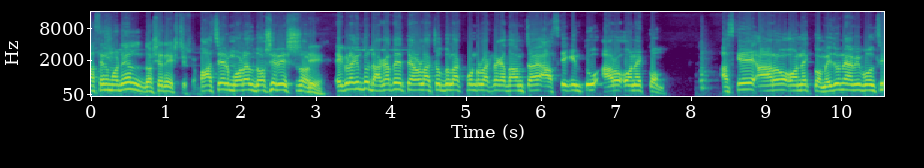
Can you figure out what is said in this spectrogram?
পাঁচের মডেল দশের রেজিস্ট্রেশন পাঁচের মডেল দশের রেজিস্ট্রেশন। এগুলো কিন্তু ঢাকাতে তেরো লাখ চোদ্দ লাখ পনেরো লাখ টাকা দাম চায়। আজকে কিন্তু আরও অনেক কম। আজকে আরও অনেক কম। এই জন্য আমি বলছি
